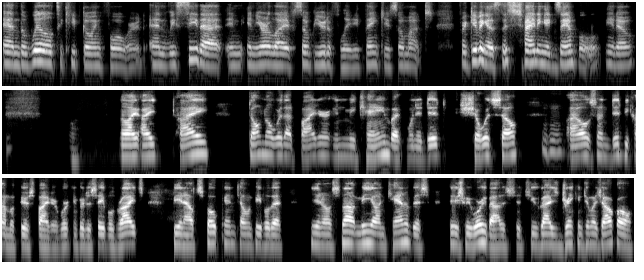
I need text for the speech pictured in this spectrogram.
and the will to keep going forward and we see that in in your life so beautifully thank you so much for giving us this shining example you know No, I, I, I don't know where that fighter in me came, but when it did show itself, Mhm, I all of a sudden did become a fierce fighter, working for disabled rights, being outspoken, telling people that, you know, it's not me on cannabis they should be worried about. It's, it's you guys drinking too much alcohol,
